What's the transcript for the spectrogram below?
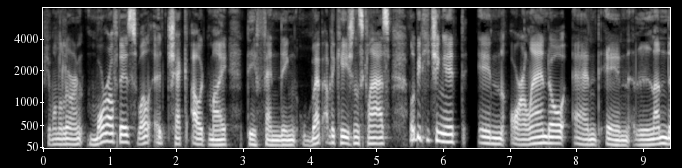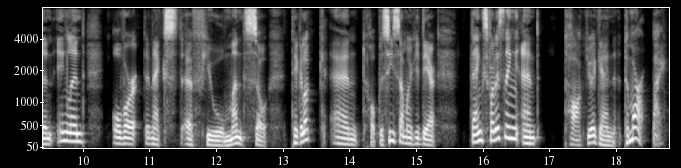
If you want to learn more of this, well, uh, check out my defending web applications class. We'll be teaching it in Orlando and in London, England over the next uh, few months. So take a look and hope to see some of you there. Thanks for listening and talk to you again tomorrow. Bye.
